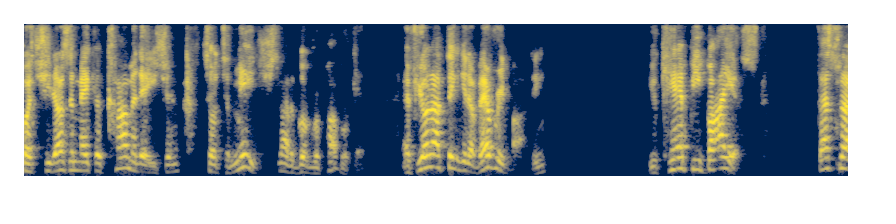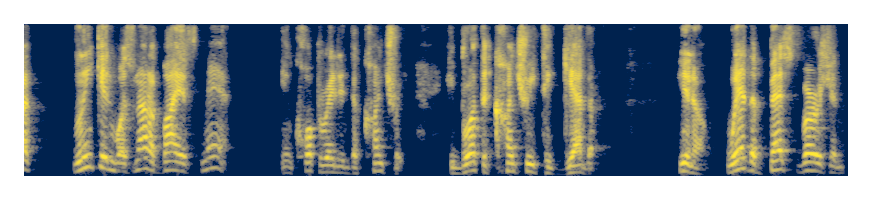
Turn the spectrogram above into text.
but she doesn't make accommodation. So to me, she's not a good Republican. If you're not thinking of everybody, you can't be biased. That's not, Lincoln was not a biased man. He incorporated the country, he brought the country together. You know, we're the best version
